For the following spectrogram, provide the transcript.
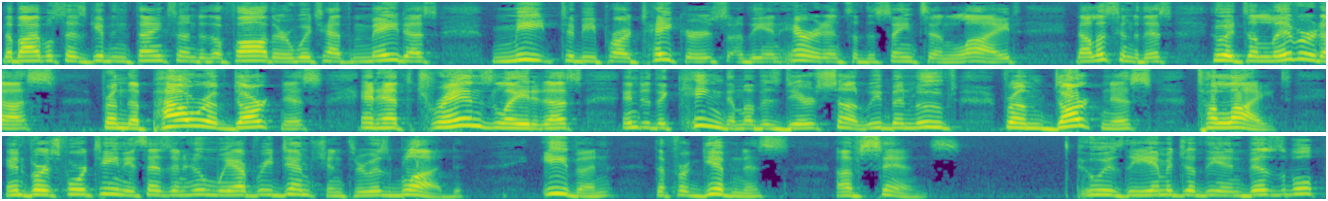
The Bible says, giving thanks unto the Father, which hath made us meet to be partakers of the inheritance of the saints in light. Now listen to this, who had delivered us from the power of darkness and hath translated us into the kingdom of his dear Son. We've been moved from darkness to light. In verse 14, it says, In whom we have redemption through his blood, even the forgiveness of sins who is the image of the invisible,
